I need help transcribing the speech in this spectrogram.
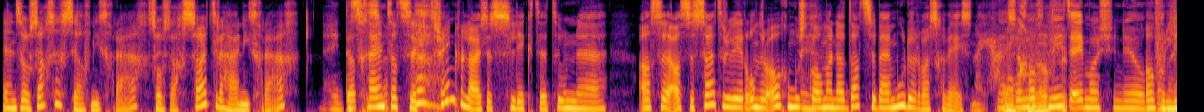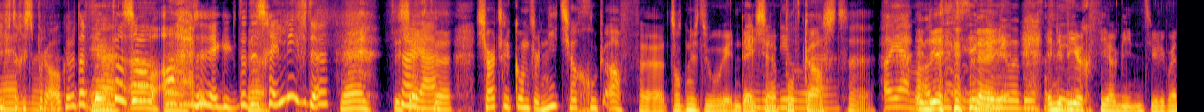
En zo zag ze zichzelf niet graag. Zo zag Sartre haar niet graag. Nee, Het dat schijnt is, dat ze tranquilizers slikte toen... eh, als, ze, als de Sartre weer onder ogen moest Ja. komen nadat ze bij moeder was geweest. Nou ja, Ja, ze mocht niet emotioneel over liefde hem, gesproken. eh, Dat vind ik dan zo... Oh. Oh, dan denk ik, dat is geen liefde. Nee, het is Nou echt... ja. eh, Sartre komt er niet zo goed af eh, tot nu toe in deze podcast. eh. Oh ja, maar In de- niet in nee, die nieuwe biografie. in de biografie ook niet natuurlijk. Maar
